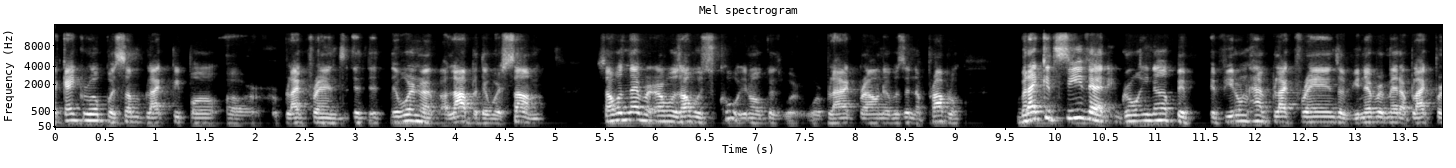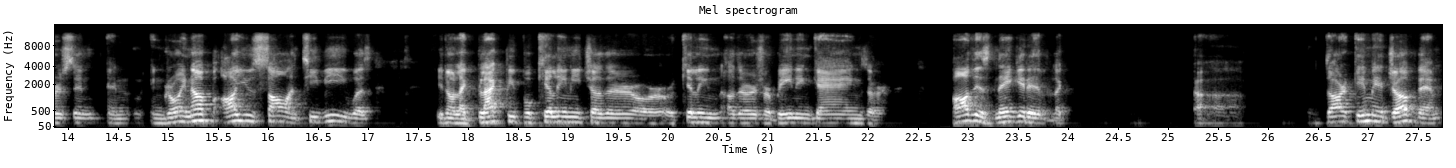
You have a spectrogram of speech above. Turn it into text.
like I grew up with some black people or, or black friends. It, it, there weren't a, a, lot, but there were some. So I was never, I was always cool, you know, because we're, we're black, brown, it wasn't a problem. But I could see that growing up, if, if you don't have black friends, or if you never met a black person, and, and growing up, all you saw on TV was, you know, like black people killing each other or, or killing others or being in gangs or all this negative like uh, dark image of them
